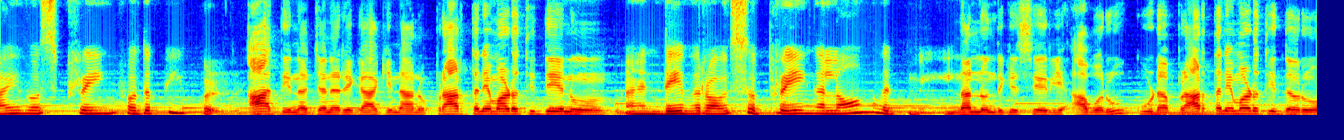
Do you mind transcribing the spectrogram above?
I was praying for the people ಆ ದಿನ ಜನರಿಗಾಗಿ ನಾನು ಪ್ರಾರ್ಥನೆ ಮಾಡುತ್ತಿದ್ದೇನು. And they were also praying along with me ನನ್ನೊಂದಿಗೆ ಸೇರಿ ಅವರು ಕೂಡ ಪ್ರಾರ್ಥನೆ ಮಾಡುತ್ತಿದ್ದರು.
